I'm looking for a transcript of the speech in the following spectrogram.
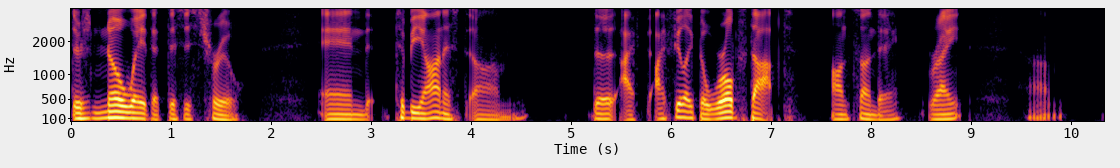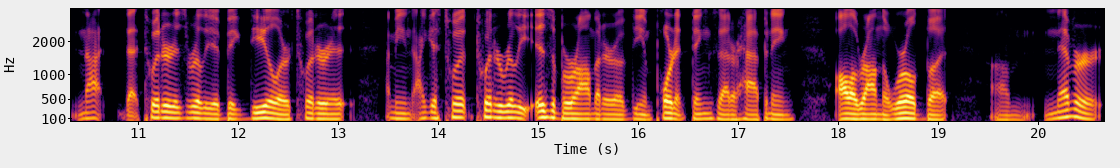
there's no way that this is true. And to be honest, um, the I, I feel like the world stopped on Sunday, right? Um, not that Twitter is really a big deal or Twitter. I mean, I guess tw- Twitter really is a barometer of the important things that are happening all around the world. But um, never,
